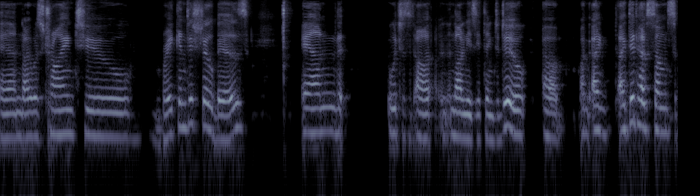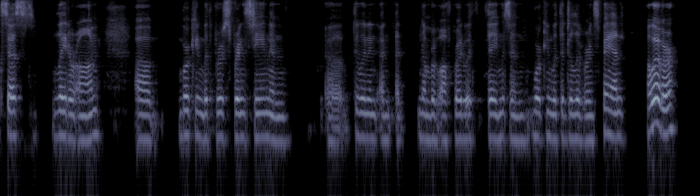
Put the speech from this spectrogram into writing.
And I was trying to break into showbiz, and which is uh, not an easy thing to do. Uh, I, I I did have some success later on, uh, working with Bruce Springsteen and uh, doing a, a number of off-Broadway things and working with the Deliverance Band. However,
